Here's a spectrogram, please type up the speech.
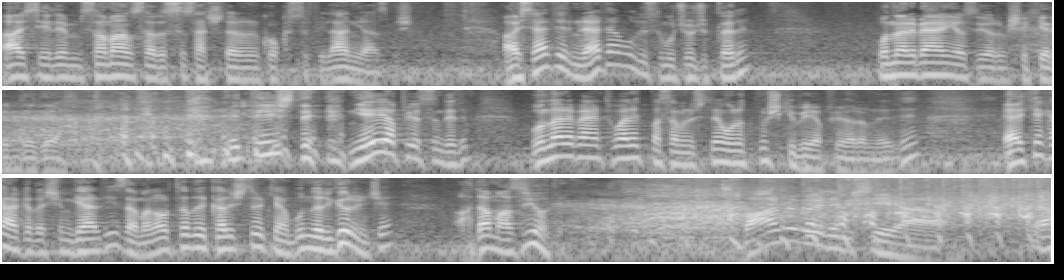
Aysel'im saman sarısı saçlarının kokusu falan yazmış. Aysel dedim nereden buluyorsun bu çocukları? Bunları ben yazıyorum şekerim dedi ya. Müthişti. Niye yapıyorsun dedim. Bunları ben tuvalet masamın üstüne unutmuş gibi yapıyorum dedi. Erkek arkadaşım geldiği zaman ortalığı karıştırırken bunları görünce adam azıyor dedi. Var mı böyle bir şey ya? ya.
